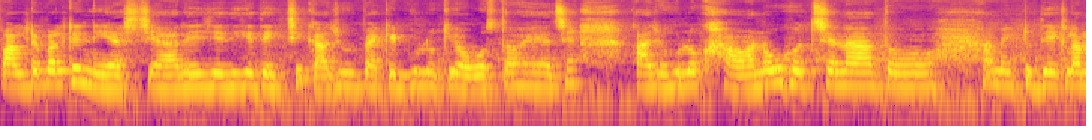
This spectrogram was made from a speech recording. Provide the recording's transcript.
পাল্টে পাল্টে নিয়ে আসছি। আর এই যেদিকে দেখছি কাজুর প্যাকেটগুলো কি অবস্থা হয়ে আছে, কাজুগুলো খাওয়ানোও হচ্ছে না, তো আমি একটু দেখলাম,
